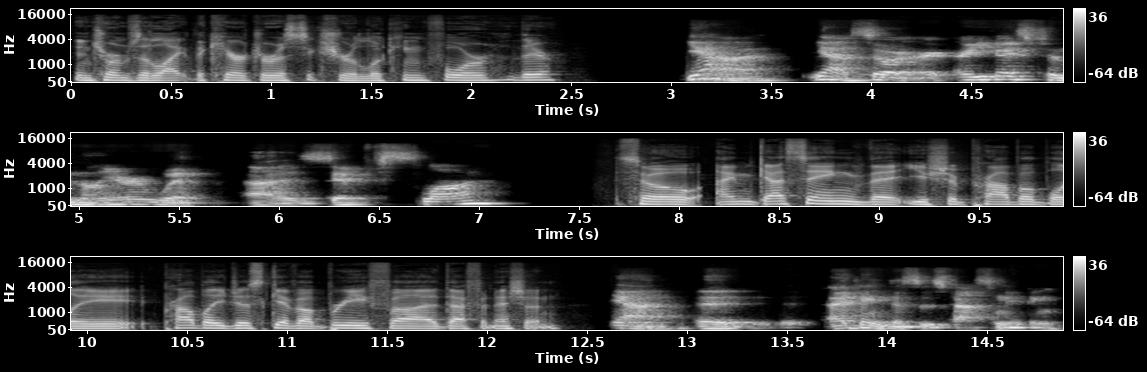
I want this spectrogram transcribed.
in terms of like the characteristics you're looking for there? Yeah, yeah. So are, are you guys familiar with uh, Zipf's law? So I'm guessing that you should probably probably just give a brief uh, definition. Yeah, uh, I think this is fascinating.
